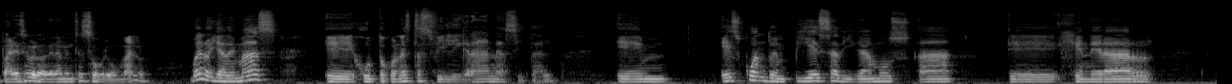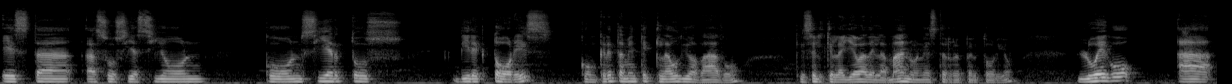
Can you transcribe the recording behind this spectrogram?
parece verdaderamente sobrehumano. Bueno, y además, eh, junto con estas filigranas y tal, em, es cuando empieza, digamos, a generar esta asociación con ciertos directores, concretamente Claudio Abado, que es el que la lleva de la mano en este repertorio. Luego a-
